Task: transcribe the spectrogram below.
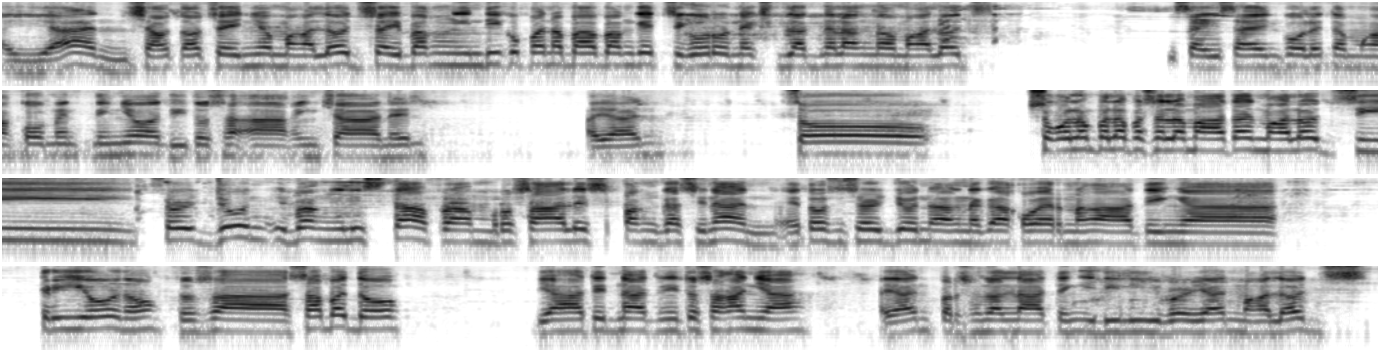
Ayan, shout out sa inyo mga lods. Sa ibang hindi ko pa nababanggit, siguro next vlog na lang no mga lods. Isa-isahin ko ulit ang mga comment ninyo dito sa aking channel. Ayan. So, gusto ko lang pala pasalamatan mga lord si Sir John Evangelista from Rosales, Pangasinan. Ito si Sir John ang nag-acquire ng ating ah, trio no. So sa Sabado, ihahatid natin ito sa kanya. Ayan, personal nating i-deliver yan mga lods.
